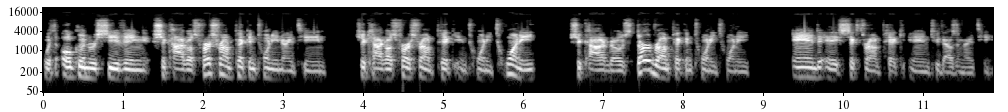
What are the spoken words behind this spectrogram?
with Oakland receiving Chicago's first round pick in 2019, Chicago's first round pick in 2020, Chicago's third round pick in 2020, and a sixth round pick in 2019.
